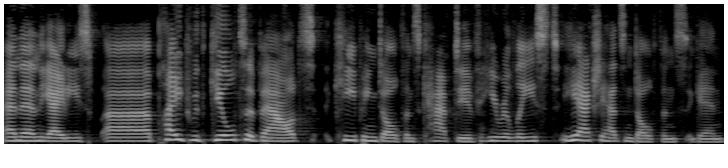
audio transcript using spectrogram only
And then the 80s, uh, plagued with guilt about keeping dolphins captive, he released, he actually had some dolphins again.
